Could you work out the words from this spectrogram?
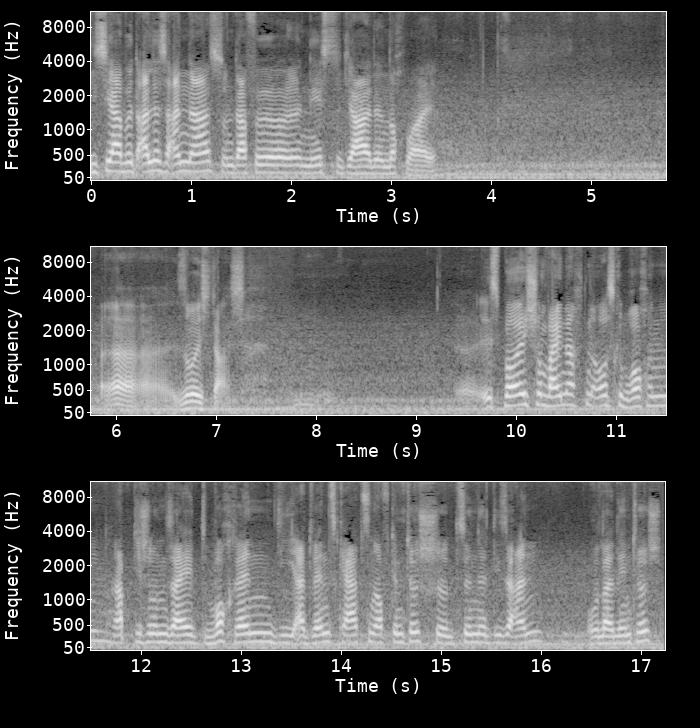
Dieses Jahr wird alles anders und dafür nächstes Jahr dann nochmal. Äh, so ist das. Äh, ist bei euch schon Weihnachten ausgebrochen? Habt ihr schon seit Wochen die Adventskerzen auf dem Tisch? Zündet diese an oder den Tisch?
